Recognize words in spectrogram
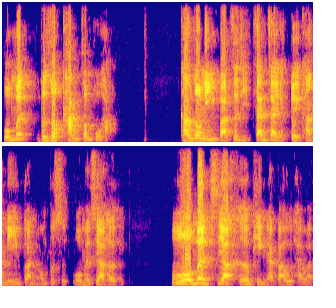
我们不是说抗中不好，抗中你已经把自己站在一个对抗另一端。我们不是，我们是要和平，我们是要和平来保护台湾。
